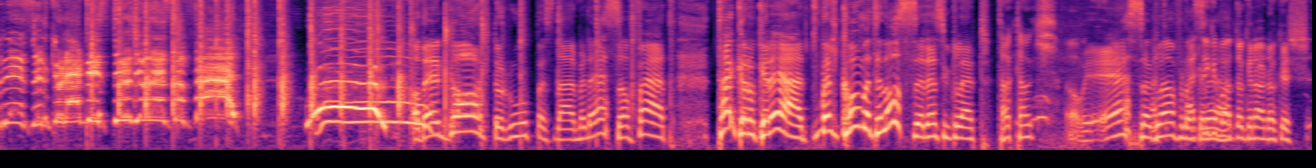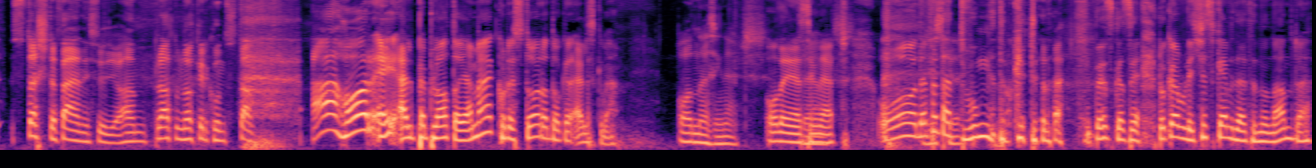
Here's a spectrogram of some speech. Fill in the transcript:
resirkulert i studio! Det er så fett! Og det er galt å rope sånn her, men det er så fett! Tenk at dere er her! Velkommen til oss, Resirkulert! Takk, takk. Og vi er så glad for dere. Jeg er sikker på er at dere har deres største fan i studio. Han prater om dere konstant. Jeg har ei LP-plate hjemme hvor det står at dere elsker meg. Og den er signert. Og den er signert. Og det er fordi jeg tvunget dere til det. det skal jeg si. Dere har vel ikke skrevet det til noen andre?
